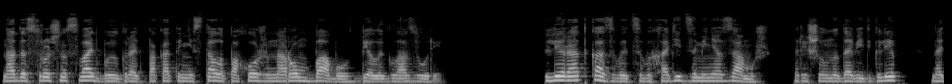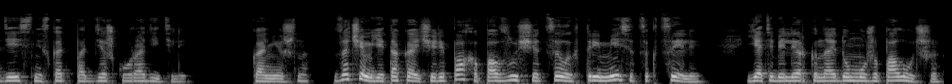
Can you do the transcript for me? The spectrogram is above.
«Надо срочно свадьбу играть, пока ты не стала похожа на ром-бабу в белой глазури». «Лера отказывается выходить за меня замуж», — решил надавить Глеб, надеясь снискать поддержку у родителей. «Конечно. Зачем ей такая черепаха, ползущая целых три месяца к цели? Я тебе, Лерка, найду мужа получше,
